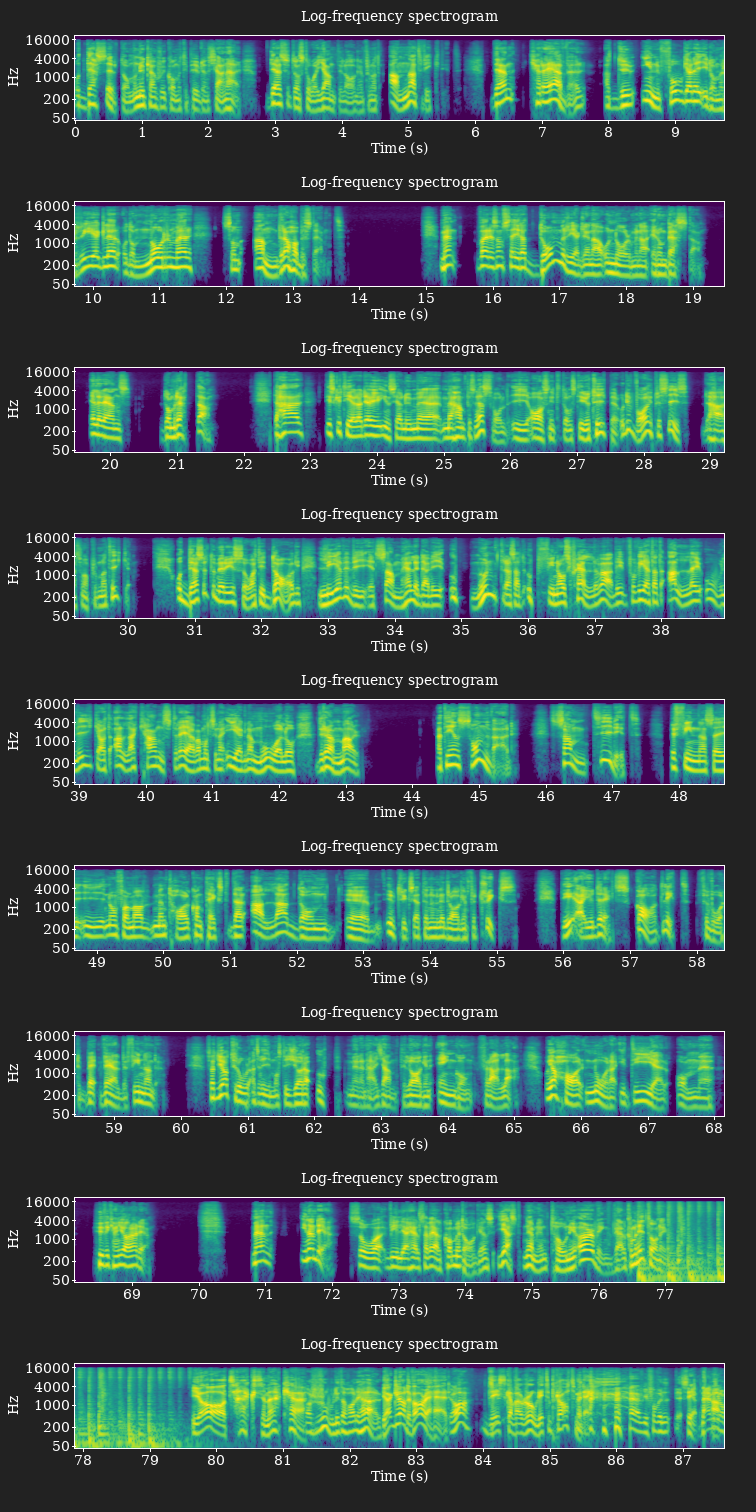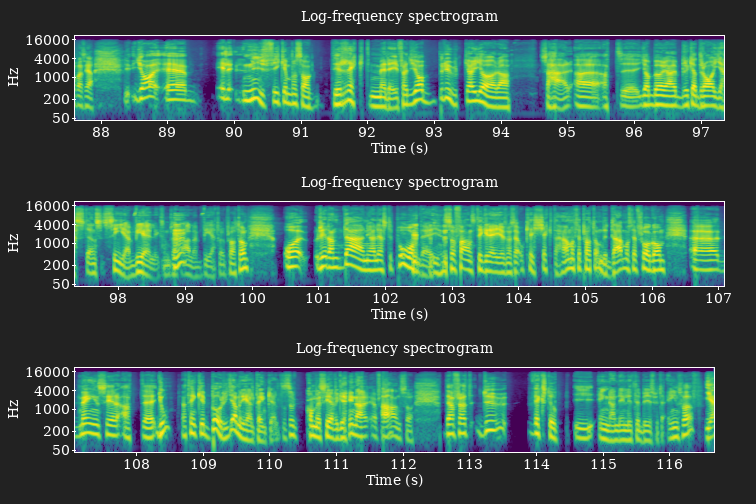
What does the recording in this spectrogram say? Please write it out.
Och dessutom, och nu kanske vi kommer till pudelns kärna här, dessutom står jantelagen för något annat viktigt. Den kräver att du infogar dig i de regler och de normer som andra har bestämt. Men vad är det som säger att de reglerna och normerna är de bästa? Eller ens de rätta? Det här diskuterade jag ju, inser jag nu, med, med Hampus Nessvold i avsnittet om stereotyper och det var ju precis det här som var problematiken. Och dessutom är det ju så att idag lever vi i ett samhälle där vi uppmuntras att uppfinna oss själva. Vi får veta att alla är olika och att alla kan sträva mot sina egna mål och drömmar. Att i en sån värld samtidigt befinna sig i någon form av mental kontext där alla de eh, uttryckssätten eller dragen förtrycks. Det är ju direkt skadligt för vårt välbefinnande. Så att jag tror att vi måste göra upp med den här jantelagen en gång för alla. Och jag har några idéer om eh, hur vi kan göra det. Men innan det så vill jag hälsa välkommen dagens gäst, nämligen Tony Irving. Välkommen hit Tony! Ja, tack så mycket. Vad roligt att ha dig här. Jag är glad att vara här. Ja, Det ska vara roligt att prata med dig. vi får väl se. Nej, men det hoppas jag. Jag eh, är nyfiken på en sak direkt med dig, för att jag brukar göra så här, uh, att uh, jag börjar, brukar dra gästens CV, liksom, så att alla vet vad vi pratar om. Och redan där när jag läste på om dig så fanns det grejer som jag sa, okej, okay, check, det här måste jag prata om, det där måste jag fråga om. Uh, men jag inser att, jo, jag tänker börja med det helt enkelt. Och så kommer CV-grejerna efterhand. Ja. Så. Därför att du växte upp i England i en liten by som heter Ainsworth. Ja.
